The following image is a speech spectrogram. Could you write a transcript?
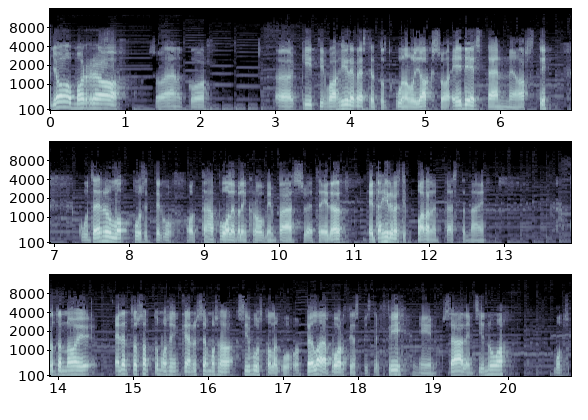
Joo, moro! Se on NK. Ö, kiitti vaan hirveästi, että oot kuunnellut jaksoa edes tänne asti. Kuuntele nyt loppuun sitten, kun oot tähän puolivälin Groviin päässyt. Et ei tää, ei tää hirveästi parane tästä näin. Tota noi, edet on sattumoisin käynyt semmoisella sivustolla kuin pelaajaportcast.fi, niin säälin sinua. Mut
